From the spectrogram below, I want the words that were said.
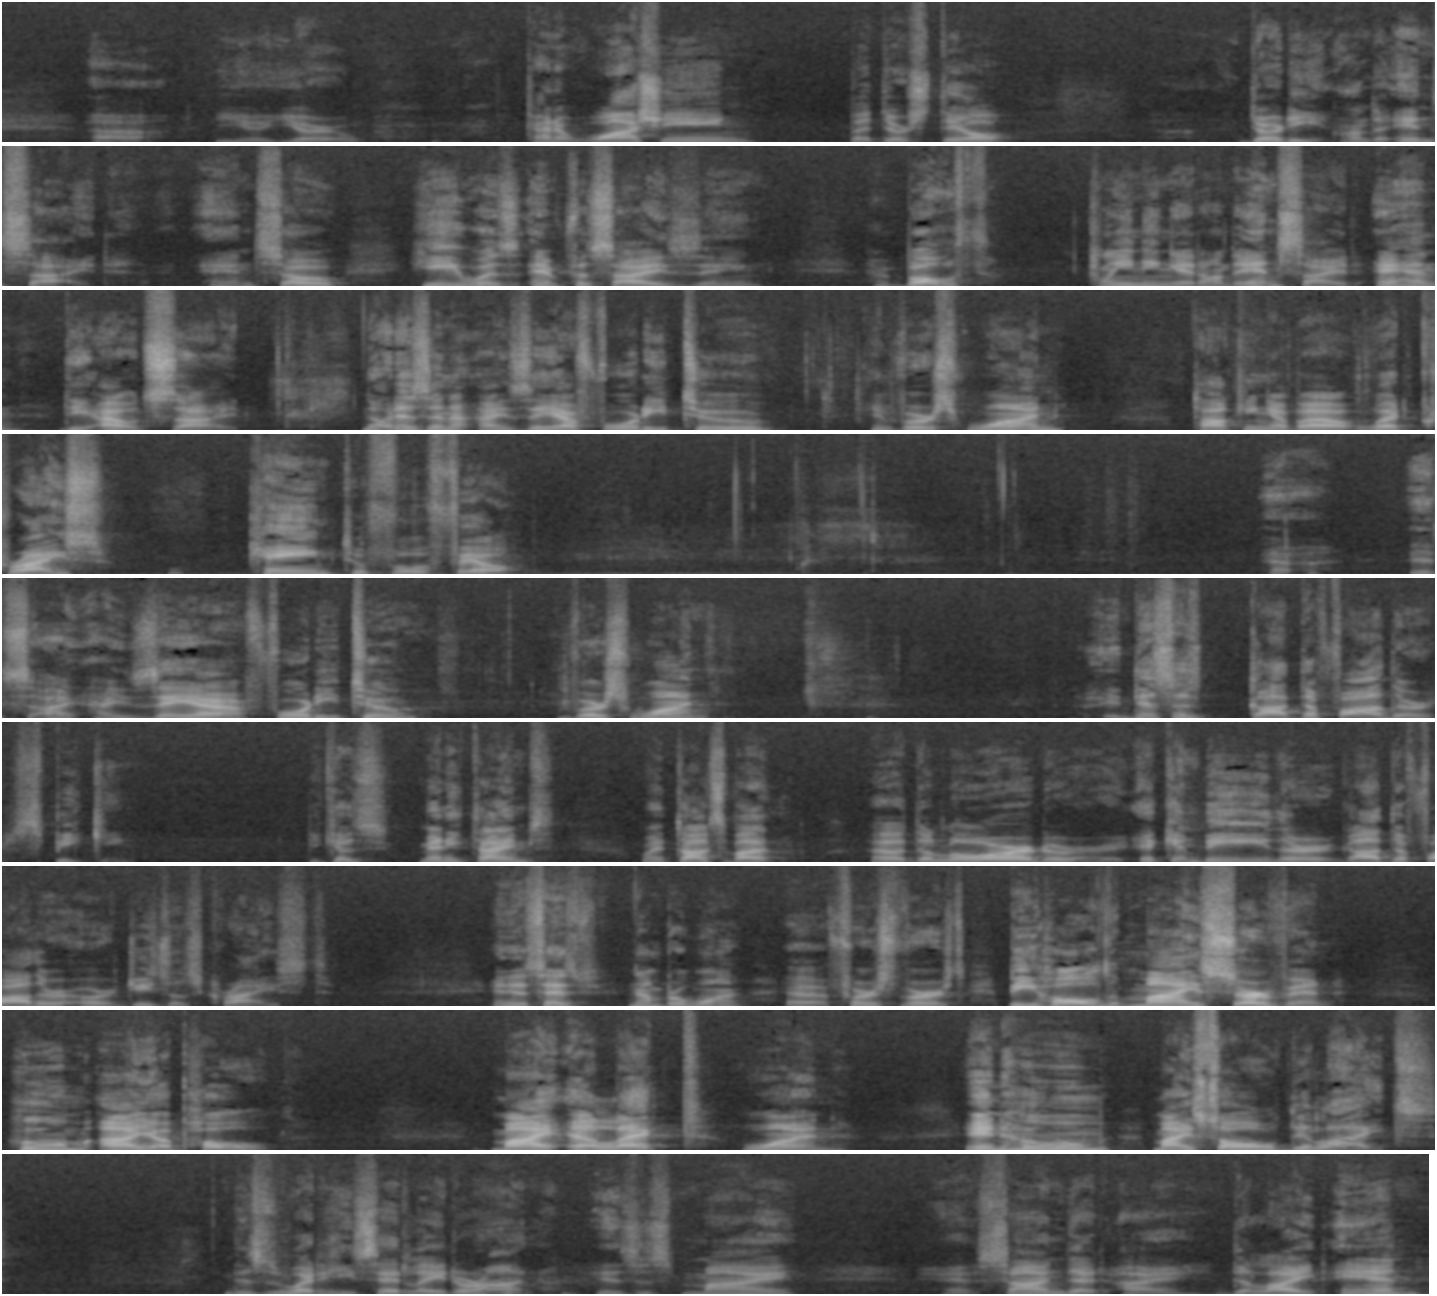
uh, you, you're kind of washing, but they're still dirty on the inside. And so he was emphasizing both cleaning it on the inside and the outside. Notice in Isaiah 42, in verse 1, talking about what Christ came to fulfill. Uh, it's Isaiah 42, verse 1. This is God the Father speaking. Because many times when it talks about uh, the Lord, or it can be either God the Father or Jesus Christ. And it says, number one, uh, first verse Behold, my servant, whom I uphold, my elect one, in whom my soul delights. This is what he said later on. This is my uh, son that I delight in.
